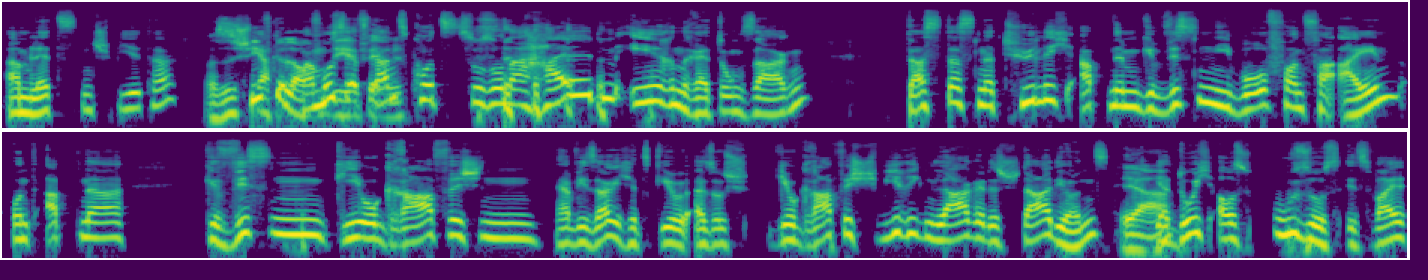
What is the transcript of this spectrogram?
Am letzten Spieltag. Das ist schiefgelaufen. Ja, man muss DFL. jetzt ganz kurz zu so einer halben Ehrenrettung sagen, dass das natürlich ab einem gewissen Niveau von Verein und ab einer gewissen geografischen, ja, wie sage ich jetzt, geo, also geografisch schwierigen Lage des Stadions ja. ja durchaus Usus ist, weil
